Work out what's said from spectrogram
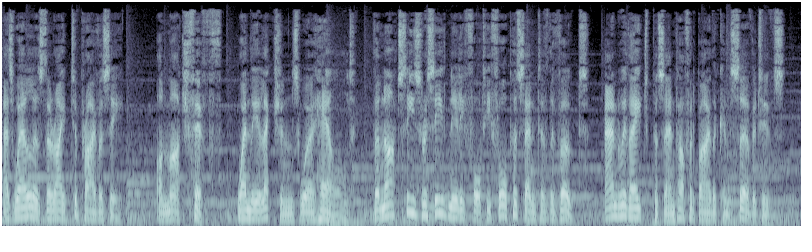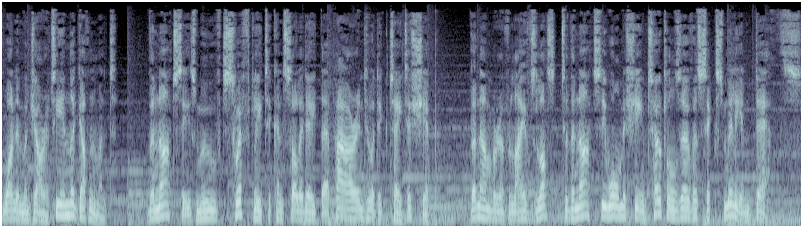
as well as the right to privacy. On March 5, when the elections were held, the Nazis received nearly 44% of the vote, and with 8% offered by the Conservatives, won a majority in the government. The Nazis moved swiftly to consolidate their power into a dictatorship. The number of lives lost to the Nazi war machine totals over 6 million deaths.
